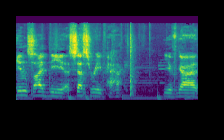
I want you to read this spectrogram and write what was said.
Inside the accessory pack, you've got,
